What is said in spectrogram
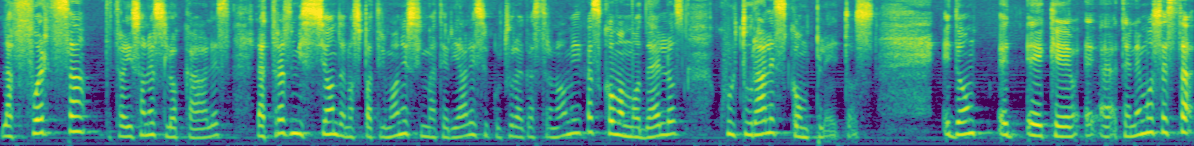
la fuerza de tradiciones locales, la transmisión de los patrimonios inmateriales y culturas gastronómicas como modelos culturales completos. Y donc, eh, eh, que eh, tenemos esta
